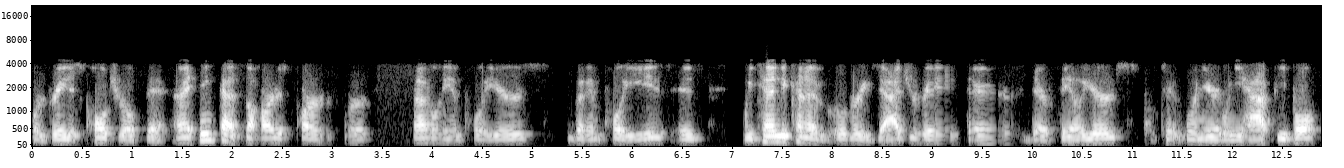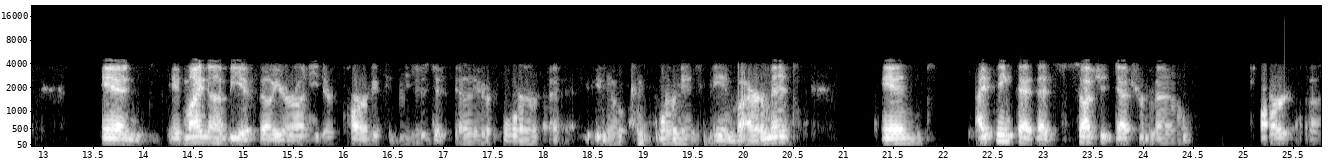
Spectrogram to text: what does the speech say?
or greatest cultural fit. And I think that's the hardest part for not only employers but employees is we tend to kind of over exaggerate their their failures to when you're when you have people. And it might not be a failure on either part. It could be just a failure for you know conforming to the environment. And i think that that's such a detrimental part of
